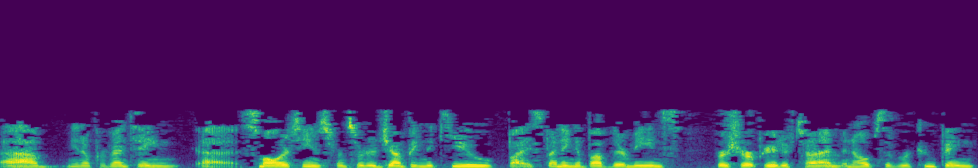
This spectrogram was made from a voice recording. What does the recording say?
uh, you know, preventing uh, smaller teams from sort of jumping the queue by spending above their means for a short period of time in hopes of recouping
